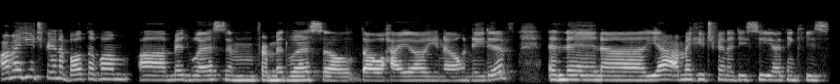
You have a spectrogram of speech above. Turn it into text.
I'm a huge fan of both of them. Uh, Midwest and from Midwest, so the Ohio, you know, native. And then uh, yeah, I'm a huge fan of DC. I think he's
